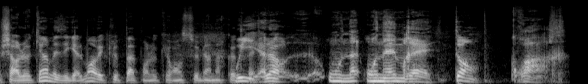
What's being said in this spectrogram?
Charles Quint, mais également avec le pape, en l'occurrence Bernard Cotteret. Oui, alors on aimerait tant croire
